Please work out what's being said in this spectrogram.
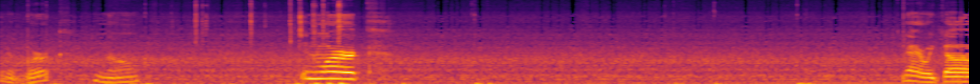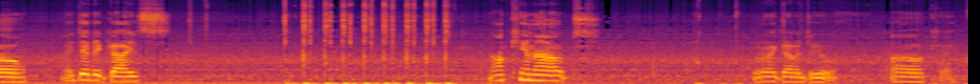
Did it work? No. Didn't work. There we go. I did it, guys. Knock him out. What do I gotta do? Okay.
